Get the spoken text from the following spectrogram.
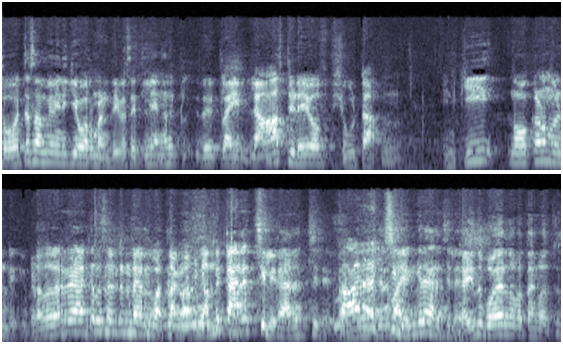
തോറ്റ സമയം എനിക്ക് ഓർമ്മയുണ്ട്. ഇവ സെറ്റിൽ ഞങ്ങൾ ഇത് ക്ലൈം ലാസ്റ്റ് ഡേ ഓഫ് ഷൂട്ടാ എനിക്ക് നോക്കണമെന്നുണ്ട്. ഇവിടെ വേറെ ഒരാൾക്ക് റിസൾട്ട് ഉണ്ടായിരുന്നു പത്താം ക്ലാസ് അന്ന് കരച്ചിൽ. കരച്ചിൽ. ഭയങ്കര കരച്ചിൽ. കയ്യിൽ നിന്ന് പോയായിരുന്നു പത്താം ക്ലാസ്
